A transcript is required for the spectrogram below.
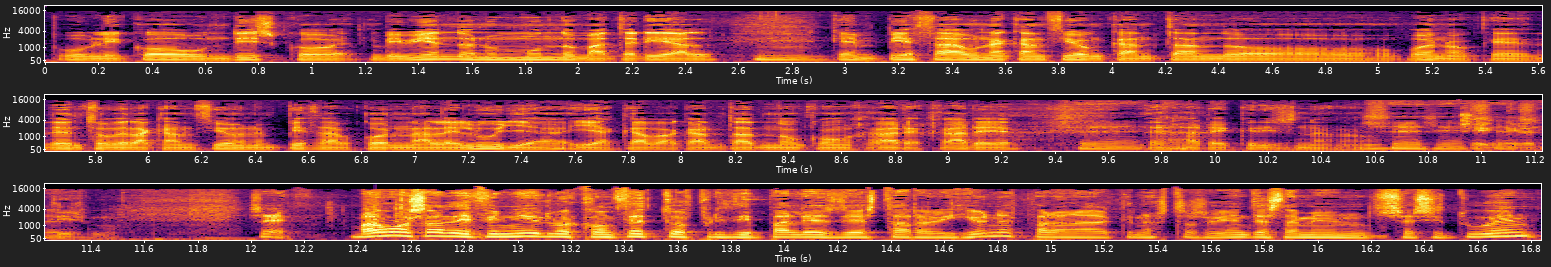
publicó un disco, Viviendo en un mundo material, mm. que empieza una canción cantando, bueno, que dentro de la canción empieza con Aleluya y acaba cantando con Hare Hare, de Hare Krishna, ¿no? Sí, Sincretismo. Sí. Vamos a definir los conceptos principales de estas religiones para que nuestros oyentes también se sitúen.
